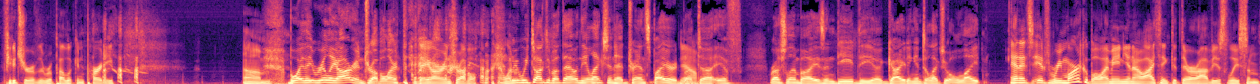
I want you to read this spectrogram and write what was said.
future of the Republican Party. um, Boy, they really are in trouble, aren't they? they are in trouble. I mean, we talked about that when the election had transpired, Yeah. but uh, if Rush Limbaugh is indeed the uh, guiding intellectual light, and it's it's remarkable. I mean, you know, I think that there are obviously some.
